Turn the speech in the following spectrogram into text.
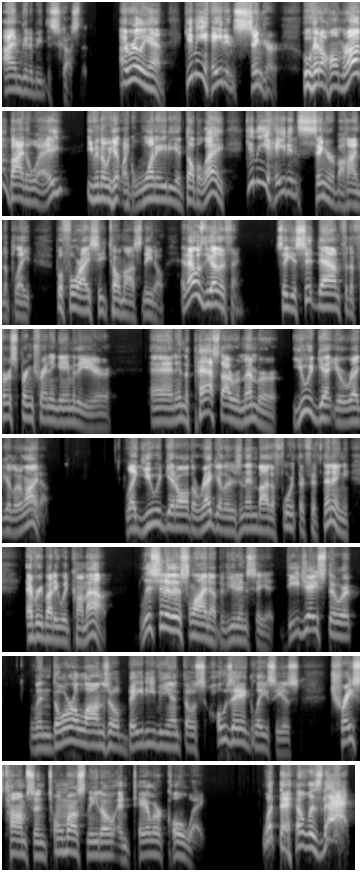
I'm going to be disgusted. I really am. Give me Hayden Senger, who hit a home run, by the way, even though he hit like 180 at double A. Give me Hayden Senger behind the plate before I see Tomas Nido. And that was the other thing. So you sit down for the first spring training game of the year. And in the past, I remember you would get your regular lineup. Like you would get all the regulars. And then by the fourth or fifth inning, everybody would come out. Listen to this lineup if you didn't see it DJ Stewart, Lindor Alonso, Baty Vientos, Jose Iglesias, Trayce Thompson, Tomas Nido, and Taylor Kohlwey. What the hell is that?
